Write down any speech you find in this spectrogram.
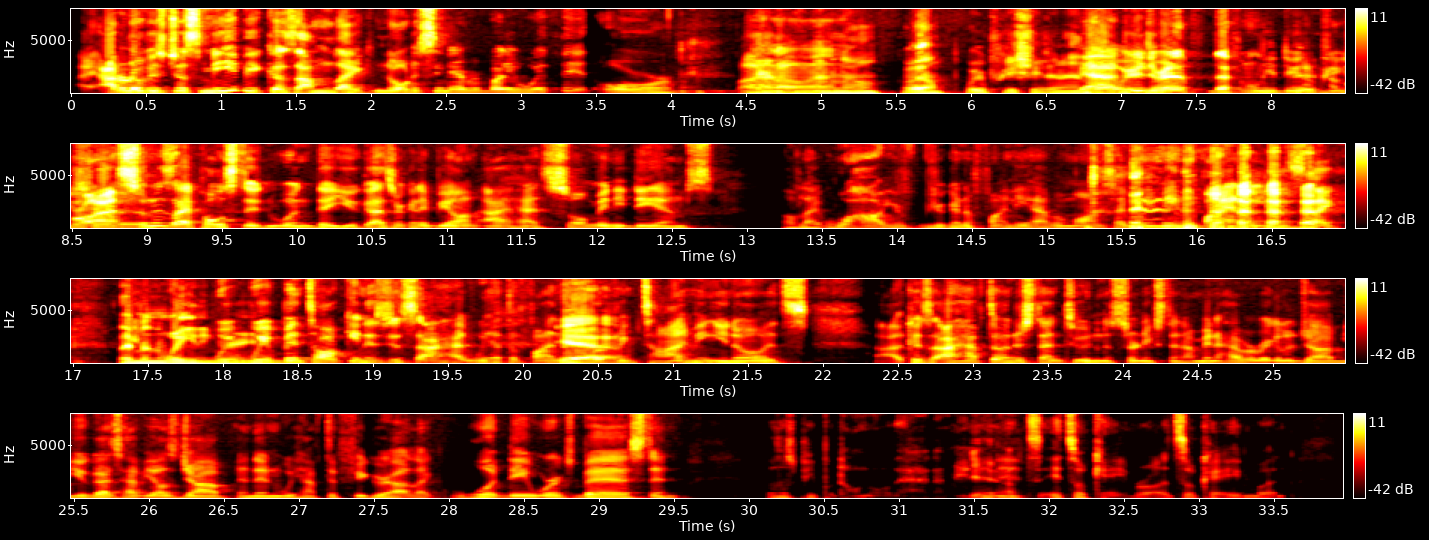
I, I don't know if it's just me because I'm like noticing everybody with it, or but, I don't know, I don't know. Well, we appreciate it, man. Yeah, Yeah, we dude. re- definitely do appreciate Bro, as soon as I posted when the you guys are gonna be on, I had so many DMs of like, "Wow, you're you're gonna finally have him on." It's like, what do you mean finally? It's like They've been waiting. we right? we've been talking. It's just I had we had to find the perfect timing. You know, it's because I have to understand too, in a certain extent. I mean, I have a regular job. You guys have y'all's job, and then we have to figure out like what day works best. And but those people don't know that. I mean, Yeah. it's it's okay, bro. It's okay. But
